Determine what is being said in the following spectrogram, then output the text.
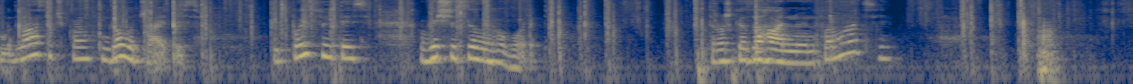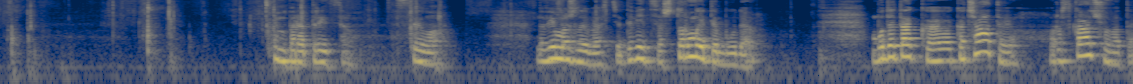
Будь ласка, долучайтесь, підписуйтесь. Вищі сили говорять. Трошки загальної інформації. Імператриця, сила, нові можливості. Дивіться, штормити буде. Буде так е, качати, розкачувати.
